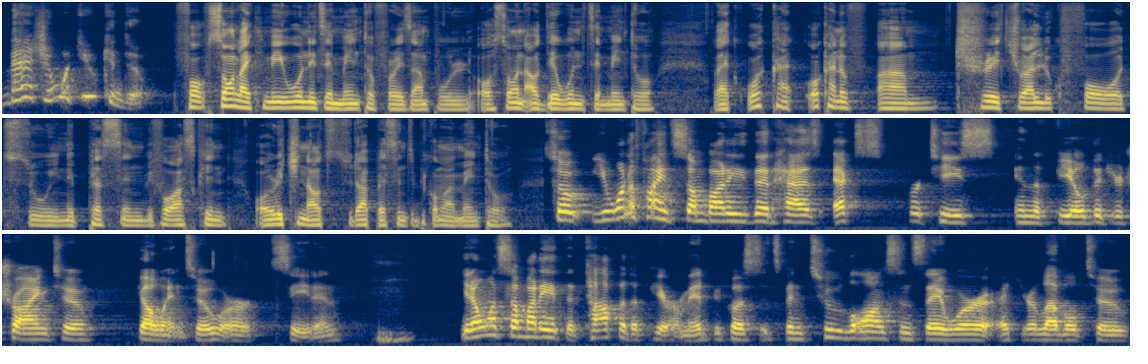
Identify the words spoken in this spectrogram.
imagine what you can do. For someone like me who needs a mentor, for example, or someone out there who needs a mentor, like what kind what kind of um, traits should I look forward to in a person before asking or reaching out to that person to become a mentor? So you want to find somebody that has expertise in the field that you're trying to go into or seed in. Mm-hmm. You don't want somebody at the top of the pyramid because it's been too long since they were at your level to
